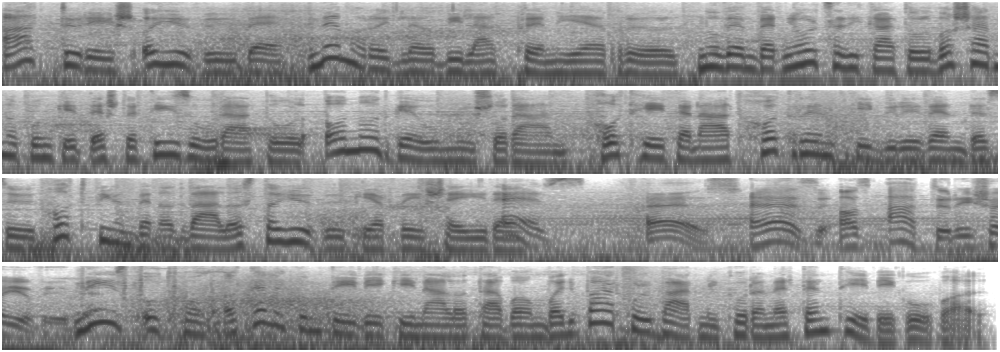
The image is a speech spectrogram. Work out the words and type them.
Áttörés a jövőbe. Nem maradj le a világpremierről. November 8-ától vasárnaponként este 10 órától a NatGeo műsorán. 6 héten át 6 rendkívüli rendező, 6 filmben ad választ a jövő kérdéseire. Ez Ez. Ez az áttörés a jövőbe. Nézd otthon a Telekom TV kínálatában, vagy bárhol bármikor a neten tévégóval.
